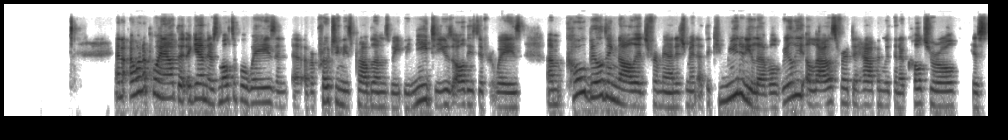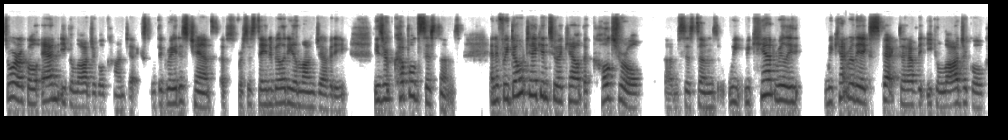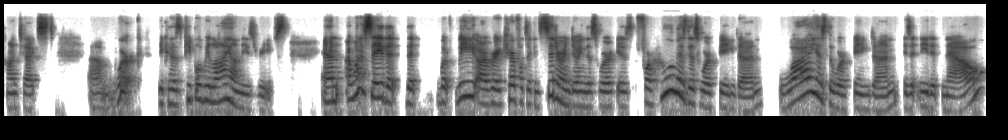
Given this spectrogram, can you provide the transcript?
And I want to point out that again, there's multiple ways in, uh, of approaching these problems. We, we need to use all these different ways. Um, co-building knowledge for management at the community level really allows for it to happen within a cultural, historical, and ecological context with the greatest chance of, for sustainability and longevity. These are coupled systems. And if we don't take into account the cultural um, systems, we, we can't really we can't really expect to have the ecological context um, work because people rely on these reefs. And I want to say that, that what we are very careful to consider in doing this work is for whom is this work being done? Why is the work being done? Is it needed now?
